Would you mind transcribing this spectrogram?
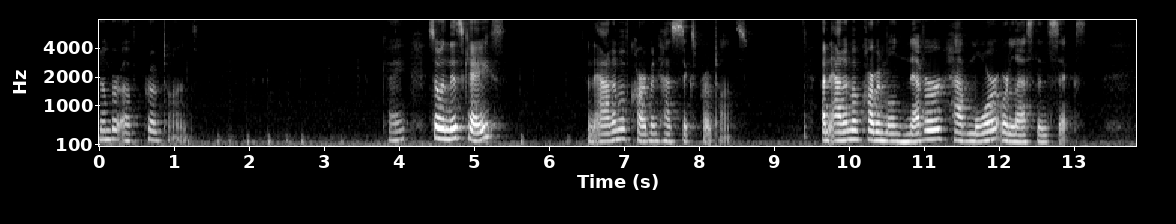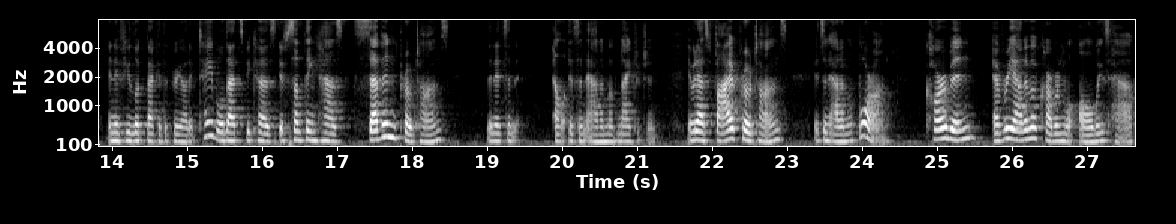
number of protons. Okay, so in this case, an atom of carbon has six protons. An atom of carbon will never have more or less than six. And if you look back at the periodic table, that's because if something has seven protons, then it's an, it's an atom of nitrogen. If it has five protons, it's an atom of boron. Carbon, every atom of carbon will always have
